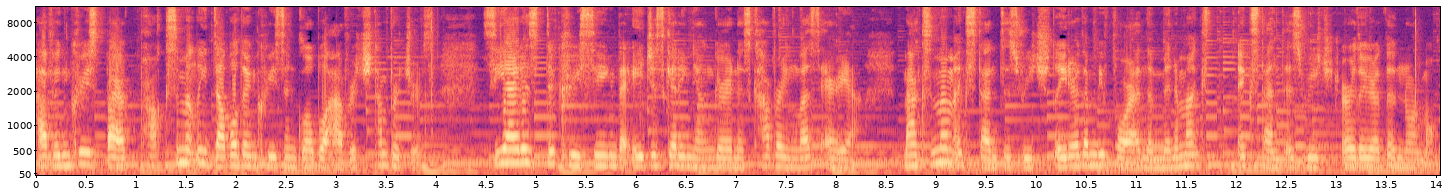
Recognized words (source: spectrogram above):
have increased by approximately double the increase in global average temperatures. Sea ice is decreasing, the age is getting younger, and is covering less area. Maximum extent is reached later than before, and the minimum extent is reached earlier than normal.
